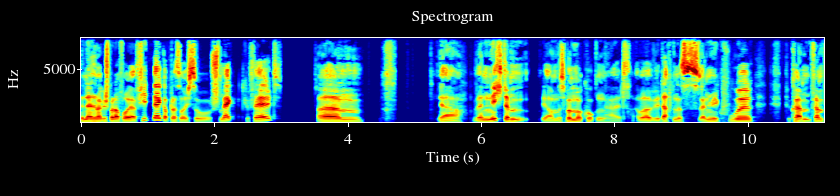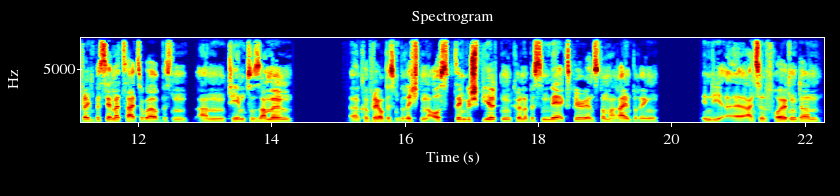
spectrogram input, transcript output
sind erstmal gespannt auf euer Feedback, ob das euch so schmeckt, gefällt. Ähm, ja, wenn nicht, dann ja, müssen wir mal gucken halt. Aber wir dachten, das ist irgendwie cool. Wir, können, wir haben vielleicht ein bisschen mehr Zeit, sogar ein bisschen an Themen zu sammeln. Äh, können vielleicht auch ein bisschen berichten aus dem Gespielten, können ein bisschen mehr Experience nochmal reinbringen in die äh, einzelnen Folgen dann.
